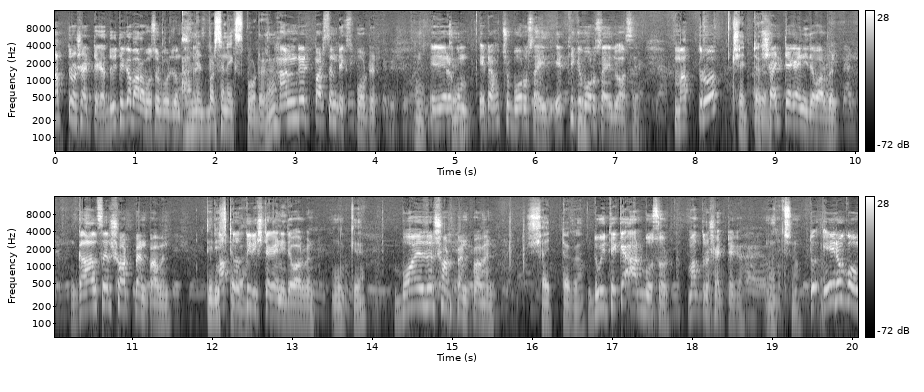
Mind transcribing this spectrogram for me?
মাত্র ষাট টাকা দুই থেকে বারো বছর পর্যন্ত হান্ড্রেড পার্সেন্ট এক্সপোর্টের হ্যাঁ? হান্ড্রেড পার্সেন্ট এক্সপোর্টের এই এরকম এটা হচ্ছে বড় সাইজ এর থেকে বড় সাইজও আছে। মাত্র 60 টাকা। ষাট টাকায় নিতে পারবেন। গার্লস এর শর্ট প্যান্ট পাবেন। 30 মাত্র টাকা। তিরিশ টাকায় নিতে পারবেন। ওকে। বয়েজ এর শর্ট প্যান্ট পাবেন। ষাট টাকা। দুই থেকে আট বছর মাত্র ষাট টাকা। আচ্ছা। তো এরকম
